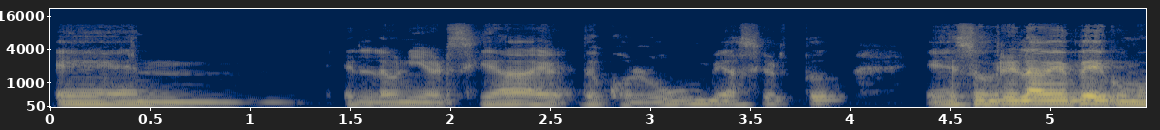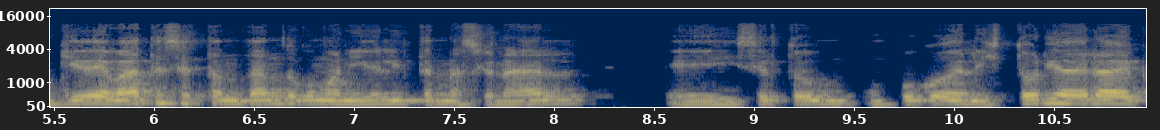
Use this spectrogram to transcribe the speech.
en, la Universidad de, Columbia, ¿cierto? Eh, sobre la ABP, como qué debates se están dando como a nivel internacional, eh, y cierto, un, poco de la historia de la ABP,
